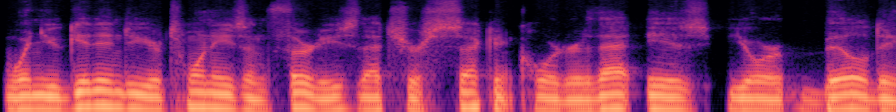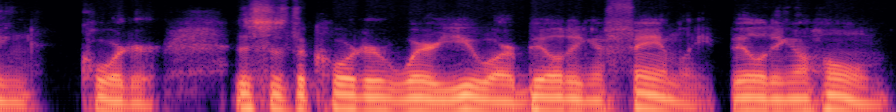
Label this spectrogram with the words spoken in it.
When you get into your 20s and 30s, that's your second quarter. That is your building quarter. This is the quarter where you are building a family, building a home,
